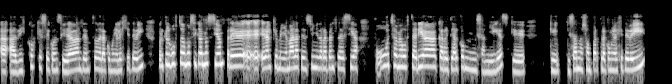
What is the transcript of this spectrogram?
a, discos que se consideraban dentro de la comunidad LGTBI, porque el gusto de música no siempre eh, eh, era el que me llamaba la atención y de repente decía, pucha, me gustaría carretear con mis amigues, que que quizás no son parte de la comunidad LGTBI,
